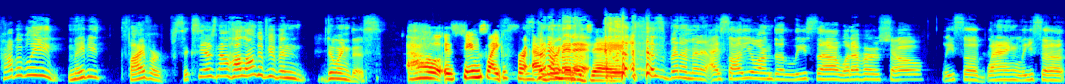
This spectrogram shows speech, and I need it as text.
probably maybe five or six years now. How long have you been doing this? Oh, it seems like forever it's been a minute. A day. it's been a minute. I saw you on the Lisa whatever show, Lisa Lang, Lisa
